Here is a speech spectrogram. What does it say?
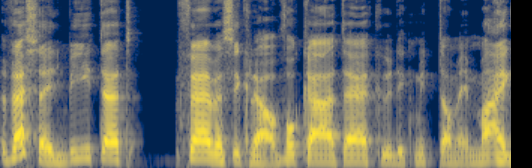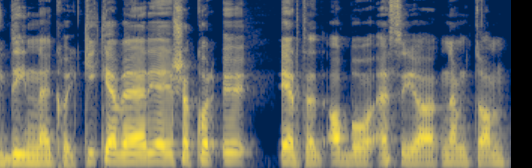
vesz egy beatet, felveszik rá a vokált, elküldik, mit tudom én, Mike Deannek, hogy kikeverje, és akkor ő, érted, abból eszi a, nem tudom,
